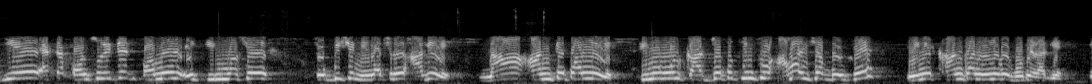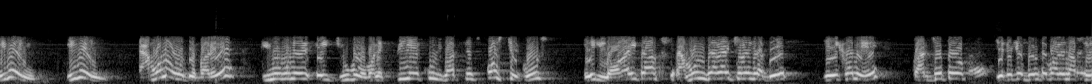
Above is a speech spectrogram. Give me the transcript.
দিয়ে একটা কনসোলিডেড ফর্মের এই তিন মাসে চব্বিশে নির্বাচনের আগে না আনতে পারলে তৃণমূল কার্যত কিন্তু আমার হিসাব বলছে ভেঙে খান খান হয়ে যাবে ভোটের আগে। ইভেন ইভেন এমনও হতে পারে তৃণমূলের এই যুব মানে প্রি একুশ ভার্সেস পোস্ট একুশ, এই লড়াইটা এমন জায়গায় চলে যাবে যে এখানে কার্যত যেটাকে বলতে পারেন আপনি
